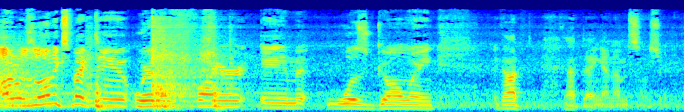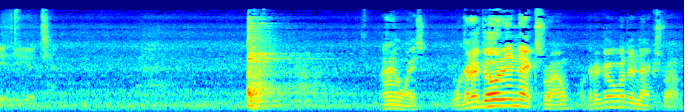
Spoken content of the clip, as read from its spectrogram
I was not expecting where the fire aim was going. God, God dang it, I'm such an idiot. Anyways, we're gonna go to the next round. We're gonna go with the next round.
